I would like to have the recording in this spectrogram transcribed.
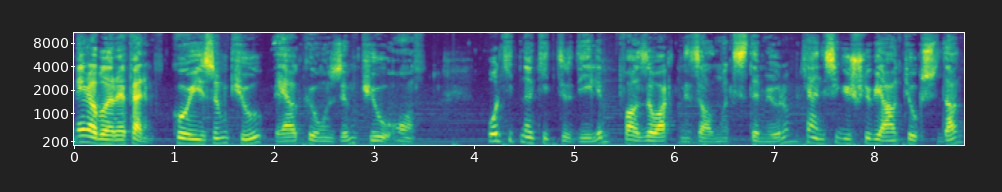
Merhabalar efendim. Coenzim Q veya Coenzim Q10. Vakit nakittir diyelim. Fazla vaktinizi almak istemiyorum. Kendisi güçlü bir antioksidan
